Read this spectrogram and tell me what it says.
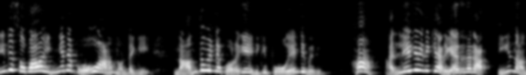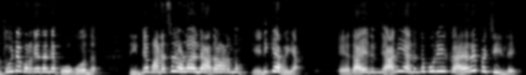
നിന്റെ സ്വഭാവം ഇങ്ങനെ പോവുകയാണെന്നുണ്ടെങ്കിൽ നന്ദുവിന്റെ പുറകെ എനിക്ക് പോകേണ്ടി വരും. ഹാ അല്ലേലും എനിക്കറിയായിരുന്നടാ നീ നന്ദുവിന്റെ പുറകെ തന്നെ പോകുമെന്ന്. നിന്റെ മനസ്സിലുള്ളതല്ല അതാണെന്നും എനിക്കറിയാം. ഏതായാലും ഞാൻ ഈ അനന്തപുരിയിൽ കയറി പറ്റിയില്ലേ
